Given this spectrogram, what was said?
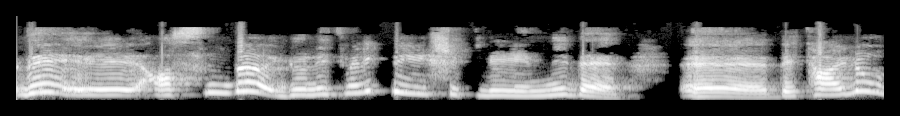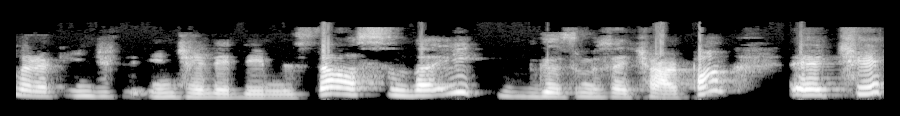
Ve e, aslında yönetmelik değişikliğini de e, detaylı olarak ince, incelediğimizde aslında ilk gözümüze çarpan e, ÇED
